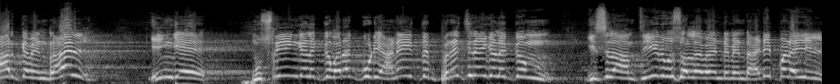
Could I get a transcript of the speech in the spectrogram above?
மார்க்கம் என்றால் இங்கே முஸ்லீம்களுக்கு வரக்கூடிய அனைத்து பிரச்சனைகளுக்கும் இஸ்லாம் தீர்வு சொல்ல வேண்டும் என்ற அடிப்படையில்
